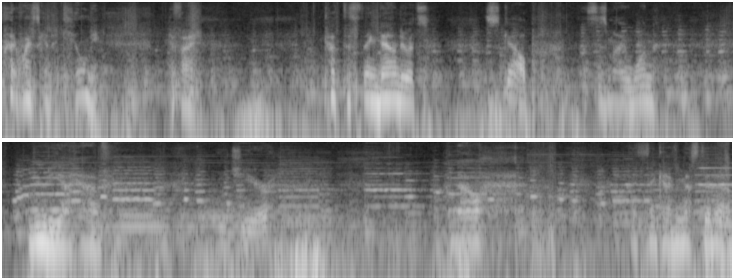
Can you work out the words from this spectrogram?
My wife's gonna kill me if I cut this thing down to its scalp. This is my one duty I have each year. And now I think I've messed it up.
